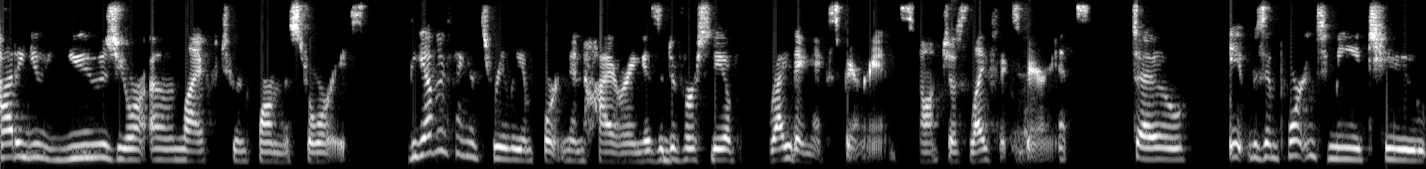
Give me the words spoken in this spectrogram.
How do you use your own life to inform the stories? The other thing that's really important in hiring is a diversity of writing experience, not just life experience. So it was important to me to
